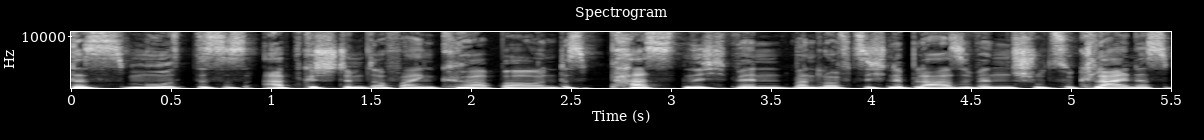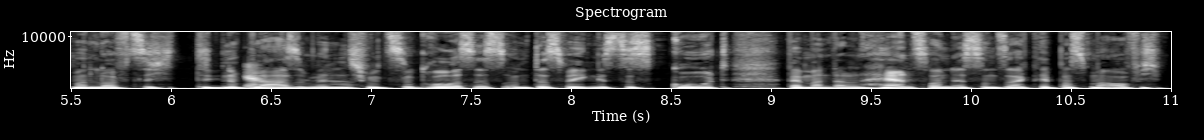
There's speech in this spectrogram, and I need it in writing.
Das muss, das ist abgestimmt auf einen Körper und das passt nicht, wenn man läuft sich eine Blase, wenn ein Schuh zu klein ist, man läuft sich eine Blase, ja, wenn ein Schuh zu groß ist und deswegen ist es gut, wenn man dann hands-on ist und sagt, hey, pass mal auf, ich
